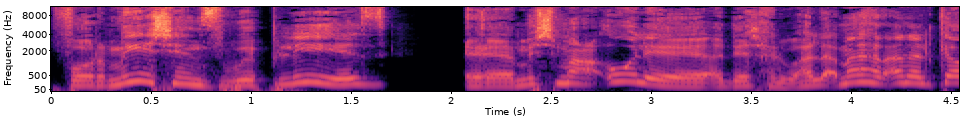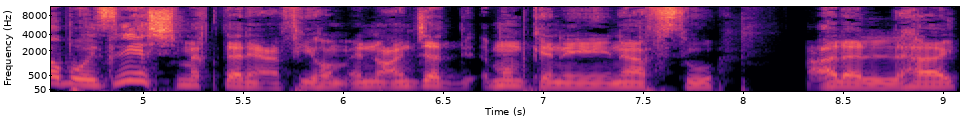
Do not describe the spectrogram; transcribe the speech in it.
formations و plays مش معقولة قديش حلوة. هلأ ماهر أنا الكاوبويز ليش مقتنع فيهم إنه عن جد ممكن ينافسوا على الهاي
